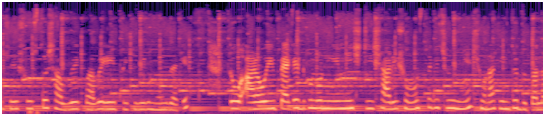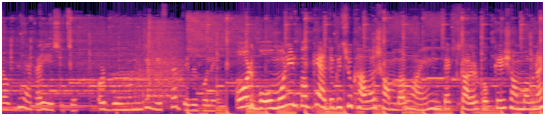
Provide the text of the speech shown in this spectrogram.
সে সুস্থ, স্বাভাবিকভাবে এই পৃথিবীর মুখ দেখে। তো আর ওই প্যাকেটগুলো নিয়ে, মিষ্টি, শাড়ি সমস্ত কিছু নিয়ে সোনা কিন্তু দোতলা অবধি একাই এসেছে। ওর বৌমনিকে গিফটটা দেবে বলে। ওর বৌমনির পক্ষে এত কিছু খাওয়া সম্ভব হয়নি। ইনফ্যাক্ট কারোর পক্ষেই সম্ভব নয়।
